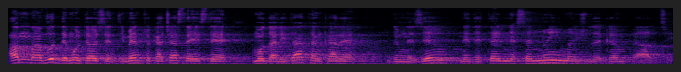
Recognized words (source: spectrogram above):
Am avut de multe ori sentimentul că aceasta este modalitatea în care Dumnezeu ne determină să nu-i mai judecăm pe alții.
